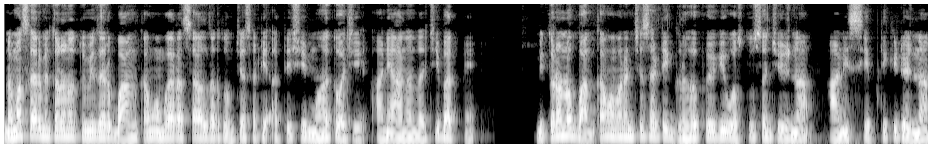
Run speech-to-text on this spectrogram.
नमस्कार मित्रांनो तुम्ही जर बांधकाम कामगार असाल तर तुमच्यासाठी अतिशय महत्त्वाची आणि आनंदाची बातमी आहे. मित्रांनो बांधकाम कामगारांच्यासाठी गृहोपयोगी वस्तूसंच योजना आणि सेफ्टी किट योजना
